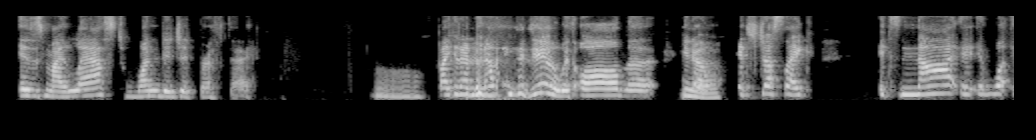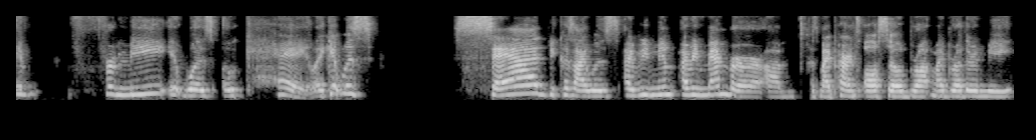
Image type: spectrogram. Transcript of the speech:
is my last one digit birthday. Oh. Like it had nothing to do with all the, you yeah. know, it's just like, it's not, it, it, it, for me, it was okay. Like it was, sad because I was I remember I remember because um, my parents also brought my brother and me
